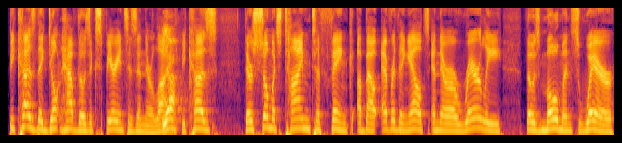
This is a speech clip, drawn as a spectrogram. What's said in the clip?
because they don't have those experiences in their life. Yeah. Because there's so much time to think about everything else, and there are rarely those moments where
